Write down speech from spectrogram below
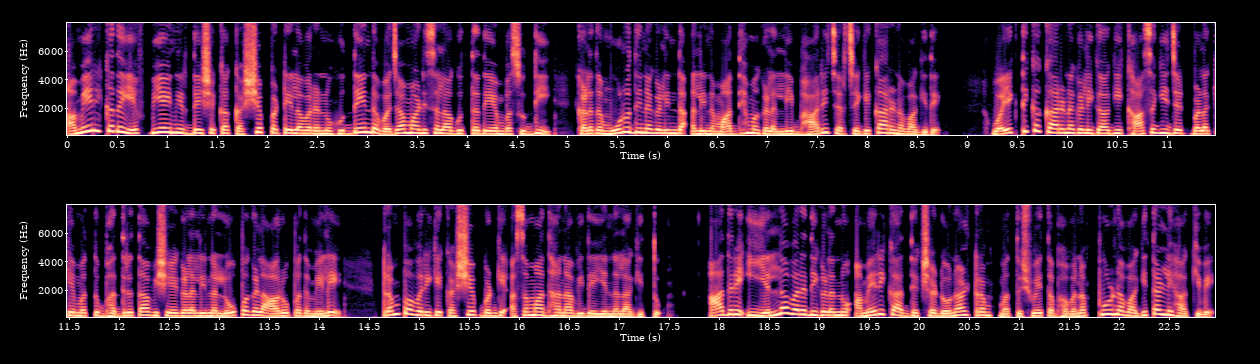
ಅಮೆರಿಕದ ಎಫ್ಬಿಐ ನಿರ್ದೇಶಕ ಕಶ್ಯಪ್ ಪಟೇಲ್ ಅವರನ್ನು ಹುದ್ದೆಯಿಂದ ವಜಾ ಮಾಡಿಸಲಾಗುತ್ತದೆ ಎಂಬ ಸುದ್ದಿ ಕಳೆದ ಮೂರು ದಿನಗಳಿಂದ ಅಲ್ಲಿನ ಮಾಧ್ಯಮಗಳಲ್ಲಿ ಭಾರೀ ಚರ್ಚೆಗೆ ಕಾರಣವಾಗಿದೆ. ವೈಯಕ್ತಿಕ ಕಾರಣಗಳಿಗಾಗಿ ಖಾಸಗಿ ಜೆಟ್ ಬಳಕೆ ಮತ್ತು ಭದ್ರತಾ ವಿಷಯಗಳಲ್ಲಿನ ಲೋಪಗಳ ಆರೋಪದ ಮೇಲೆ ಟ್ರಂಪ್ ಅವರಿಗೆ ಕಶ್ಯಪ್ ಬಗ್ಗೆ ಅಸಮಾಧಾನವಿದೆ ಎನ್ನಲಾಗಿತ್ತು. ಆದರೆ ಈ ಎಲ್ಲ ವರದಿಗಳನ್ನು ಅಮೆರಿಕ ಅಧ್ಯಕ್ಷ ಡೊನಾಲ್ಡ್ ಟ್ರಂಪ್ ಮತ್ತು ಶ್ವೇತಭವನ ಪೂರ್ಣವಾಗಿ ತಳ್ಳಿಹಾಕಿವೆ.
